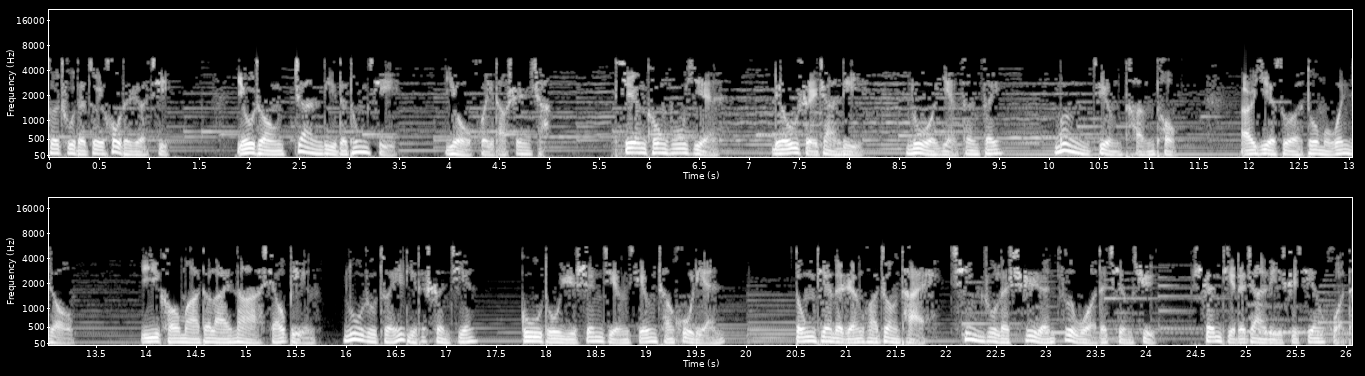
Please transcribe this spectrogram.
喝出的最后的热气，有种站立的东西又回到身上。天空呜咽，流水站立，落叶纷飞，梦境疼痛，而夜色多么温柔。一口马德莱纳小饼落入嘴里的瞬间。孤独与深井形成互联，冬天的人化状态沁入了诗人自我的情绪。身体的站立是鲜活的，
